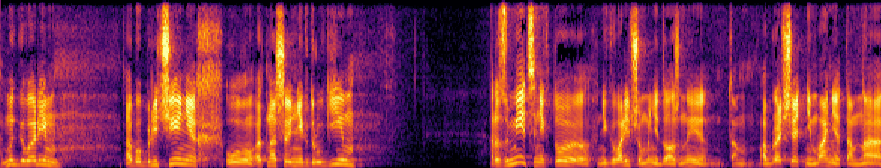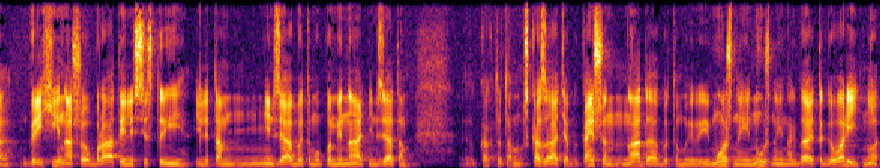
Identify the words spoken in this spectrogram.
мы говорим об обличениях, о отношении к другим, разумеется, никто не говорит, что мы не должны там, обращать внимание там, на грехи нашего брата или сестры, или там нельзя об этом упоминать, нельзя там как-то там сказать об этом. Конечно, надо об этом и, и можно, и нужно иногда это говорить, но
